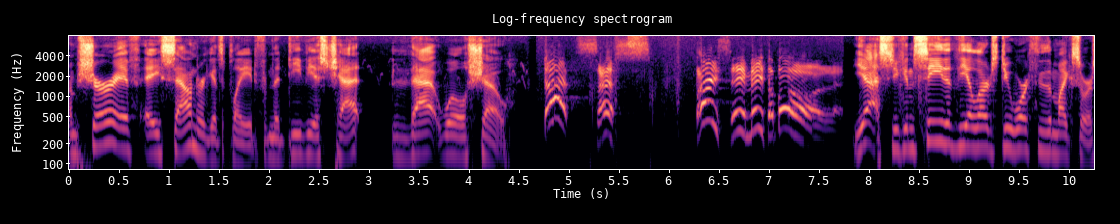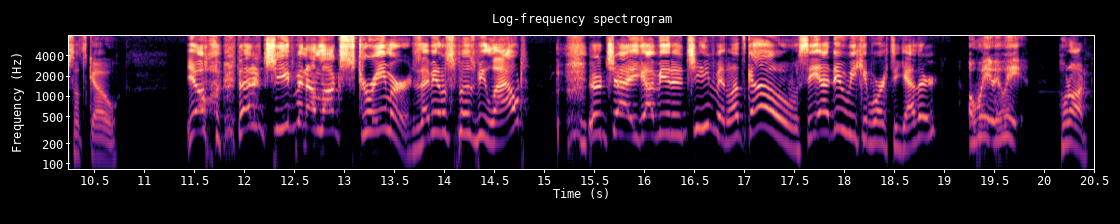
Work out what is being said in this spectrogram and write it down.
I'm sure if a sounder gets played from the devious chat, that will show. That's a spicy meatball! Yes, you can see that the alerts do work through the mic source. Let's go. Yo, that achievement unlocks Screamer. Does that mean I'm supposed to be loud? Yo, chat, you got me an achievement. Let's go. See, I knew we could work together. Oh, wait, wait, wait. Hold on.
